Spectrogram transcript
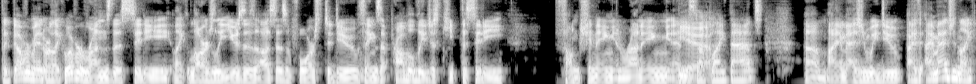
the government or like whoever runs this city, like largely uses us as a force to do things that probably just keep the city functioning and running and Yeah. stuff like that. Um, I imagine we do. I, I imagine like,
